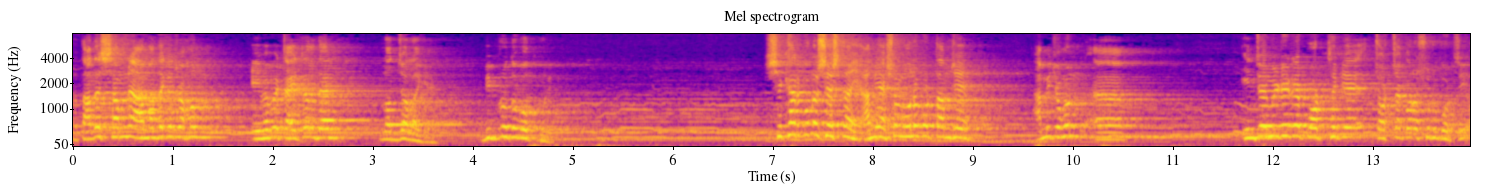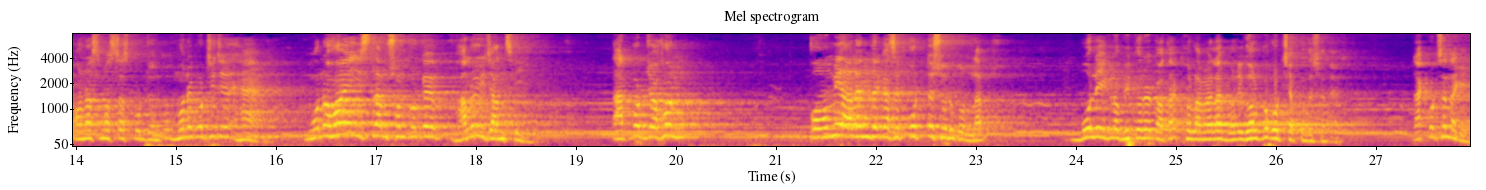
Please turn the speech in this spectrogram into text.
তো তাদের সামনে আমাদেরকে যখন এইভাবে টাইটেল দেন, লজ্জা লাগে, বিব্রত বোধ করি। শেখার কোনো শেষ নাই। আমি একসময় মনে করতাম যে আমি যখন ইন্টারমিডিয়েটের পর থেকে চর্চা করা শুরু করছি অনার্স মাস্টার্স পর্যন্ত, মনে করছি যে হ্যাঁ মনে হয় ইসলাম সম্পর্কে ভালোই জানছি। তারপর যখন কমই আলেমদের কাছে পড়তে শুরু করলাম, বলি এগুলো ভিতরের কথা খোলামেলা বলি, গল্প করছি আপনাদের সাথে। রাগ করছেন নাকি?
